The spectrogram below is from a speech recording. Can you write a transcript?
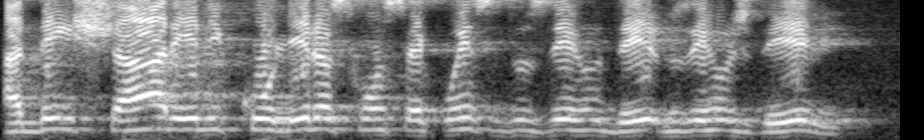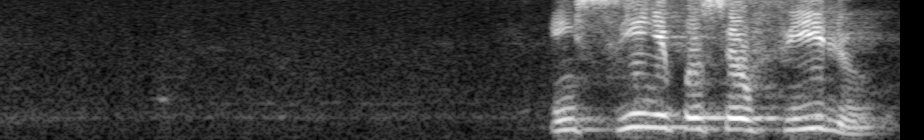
a deixar ele colher as consequências dos erros, de, dos erros dele. Ensine para o seu filho,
